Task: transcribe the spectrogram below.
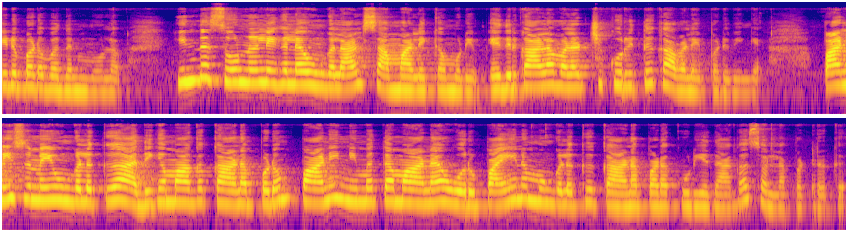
ஈடுபடுவதன் மூலம் இந்த சூழ்நிலைகளை உங்களால் சமாளிக்க முடியும். எதிர்கால வளர்ச்சி குறித்து கவலைப்படுவீங்க. பனி சுமை உங்களுக்கு அதிகமாக காணப்படும். பனி நிமித்தமான ஒரு பயணம் உங்களுக்கு காணப்படக்கூடியதாக சொல்லப்பட்டிருக்கு.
